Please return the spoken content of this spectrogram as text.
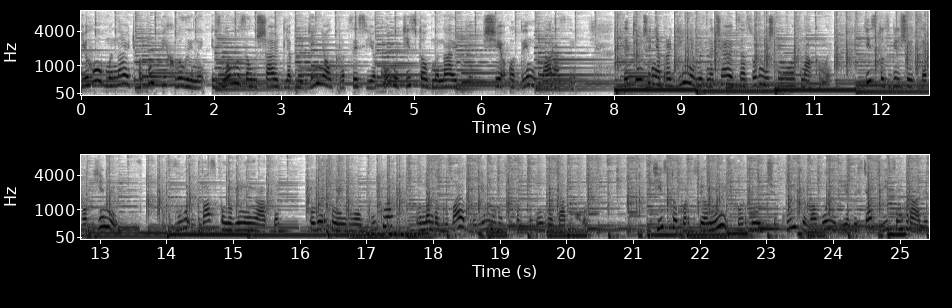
його обминають 1-2 хвилини і знову залишають для бродіння, у процесі якого тісто обминають ще 1-2 рази. Закінчення бродіння визначають за зовнішніми ознаками. Тісто збільшується в об'ємі в 2,5 рази. Поверхня його опукла, воно набуває приємного спиртового запаху. Тісто порціонують, формуючи кульки вагою 58 грамів.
